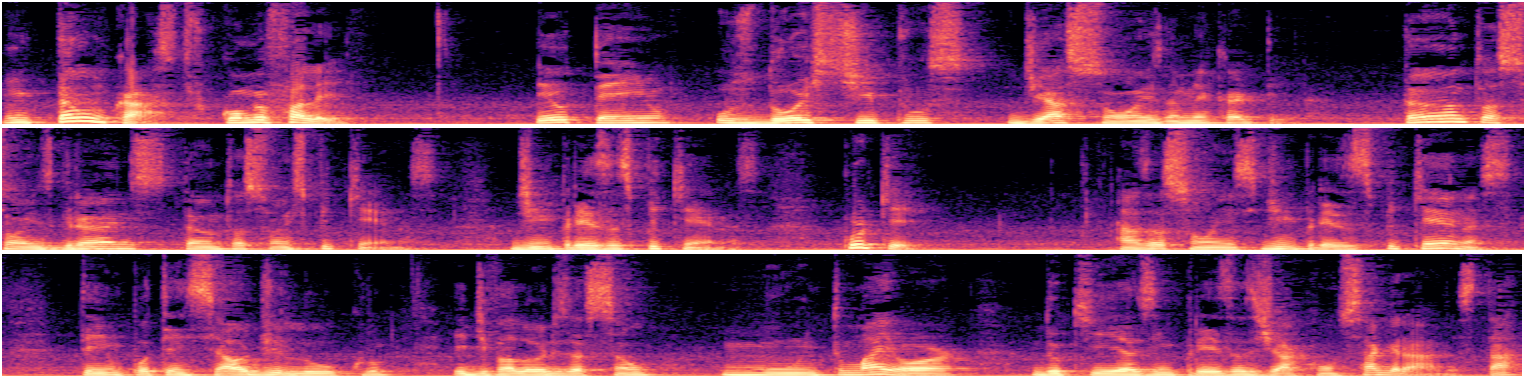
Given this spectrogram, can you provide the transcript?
Então, Castro, como eu falei, eu tenho os dois tipos de ações na minha carteira. Tanto ações grandes, tanto ações pequenas de empresas pequenas. Por quê? As ações de empresas pequenas têm um potencial de lucro e de valorização muito maior do que as empresas já consagradas, tá?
